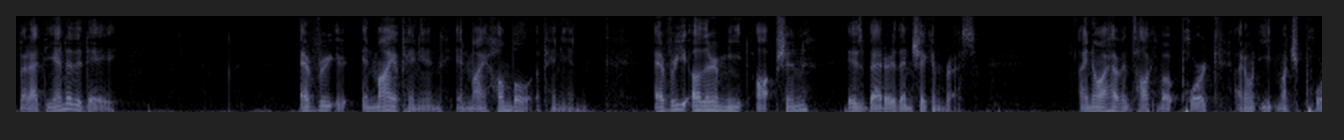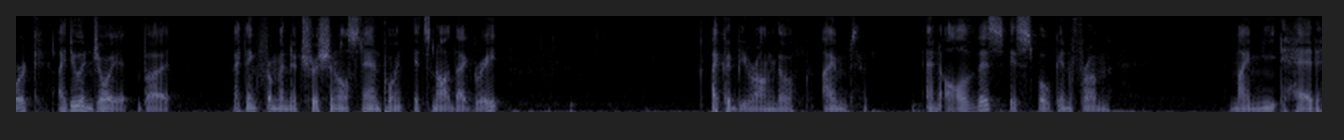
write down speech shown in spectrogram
But at the end of the day, every in my opinion, in my humble opinion, every other meat option is better than chicken breast. I know I haven't talked about pork. I don't eat much pork. I do enjoy it, but I think from a nutritional standpoint, it's not that great. I could be wrong though. I'm and all of this is spoken from my meathead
